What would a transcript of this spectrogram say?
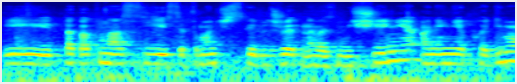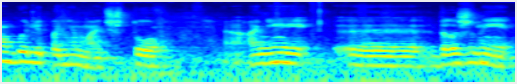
и так как у нас есть автоматическое бюджетное возмещение, они необходимо были понимать, что э, они э, должны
